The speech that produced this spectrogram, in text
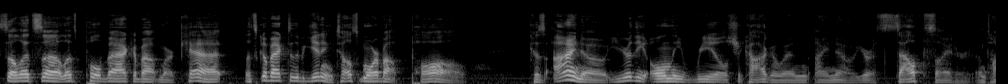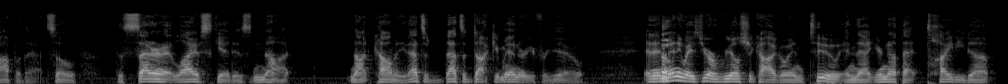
So let's uh, let's pull back about Marquette. Let's go back to the beginning. Tell us more about Paul, because I know you're the only real Chicagoan I know. You're a South Sider on top of that. So the Saturday Night Live skit is not not comedy. That's a that's a documentary for you. And in oh. many ways, you're a real Chicagoan too, in that you're not that tidied up,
